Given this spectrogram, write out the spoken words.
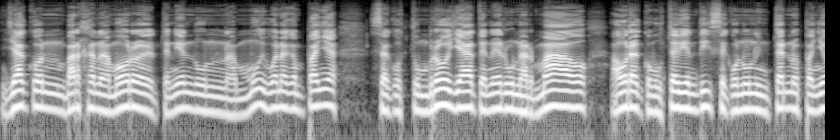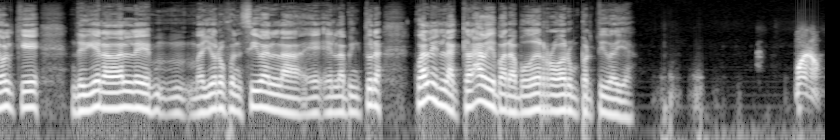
ya con Barjan Amor eh, teniendo una muy buena campaña, se acostumbró ya a tener un armado, ahora, como usted bien dice, con un interno español que debiera darle mayor ofensiva en la, en la pintura. ¿Cuál es la clave para poder robar un partido allá? Bueno,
